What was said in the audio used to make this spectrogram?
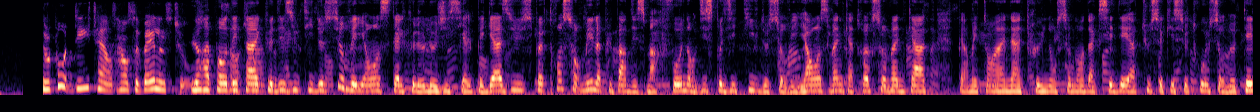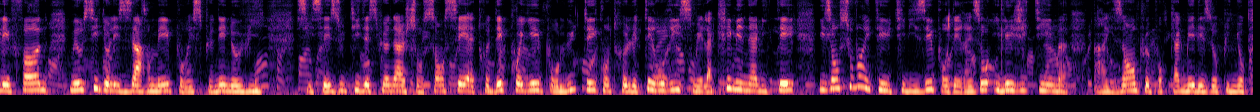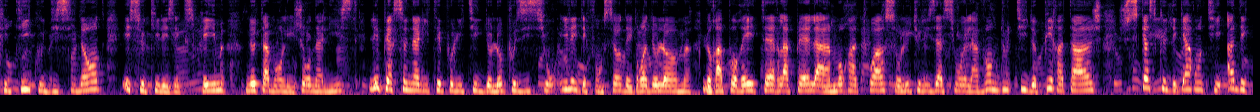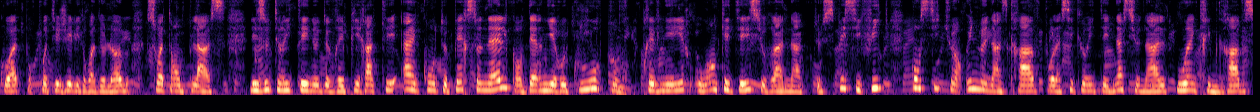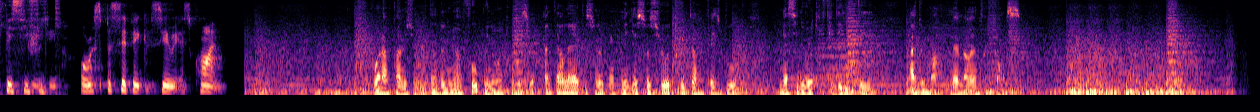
Le rapport détaille que des outils de surveillance tels que le logiciel Pegasus peuvent transformer la plupart des smartphones en dispositifs de surveillance 24 heures sur 24, permettant à un intrus non seulement d'accéder à tout ce qui se trouve sur nos téléphones, mais aussi de les armer pour espionner nos vies. Si ces outils d'espionnage sont censés être déployés pour lutter contre le terrorisme et la criminalité, ils ont souvent été utilisés pour des raisons illégitimes, par exemple pour calmer les opinions critiques ou dissidentes et ceux qui les expriment, notamment les journalistes, les personnalités politiques de l'opposition et les défenseurs des droits de l'homme. Le rapport réitère l'appel à un moratoire sur l'utilisation et la vente d'outils de piratage jusqu'à ce que des garanties adéquates pour protéger les droits de l'homme soient en place. Les autorités ne devraient pirater un compte personnel qu'en dernier recours pour prévenir ou enquêter sur un acte spécifique constituant une menace grave pour la sécurité nationale ou un crime grave spécifique. Voilà, fin de ce bulletin de Nuit Info. Vous pouvez nous retrouver sur Internet et sur nos comptes médias sociaux, Twitter et Facebook. Merci de votre fidélité. À demain, même à même fréquence.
